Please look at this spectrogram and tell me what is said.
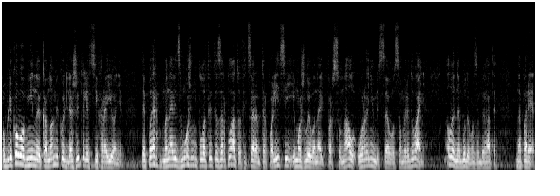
обліково-обмінну економіку для жителів цих районів. Тепер ми навіть зможемо платити зарплату офіцерам терполіції і, можливо, навіть персоналу органів місцевого самоврядування, але не будемо забігати наперед.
